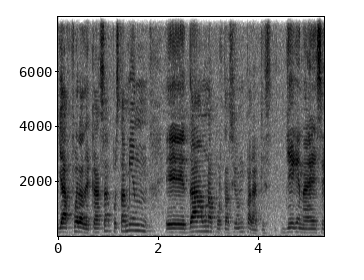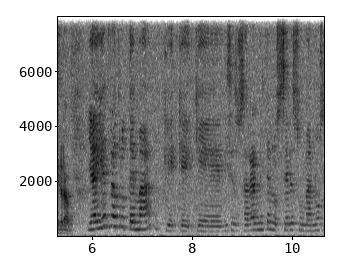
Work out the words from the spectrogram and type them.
ya fuera de casa, pues también eh, da una aportación para que lleguen a ese grado. Y ahí entra otro tema que, que, que dices, o sea, realmente los seres humanos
